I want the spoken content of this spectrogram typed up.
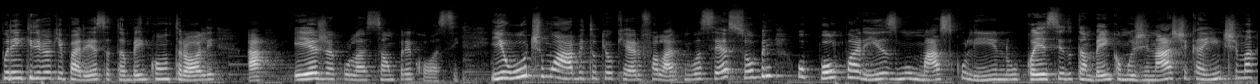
Por incrível que pareça, também controle a ejaculação precoce. E o último hábito que eu quero falar com você é sobre o pompoarismo masculino, conhecido também como ginástica íntima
